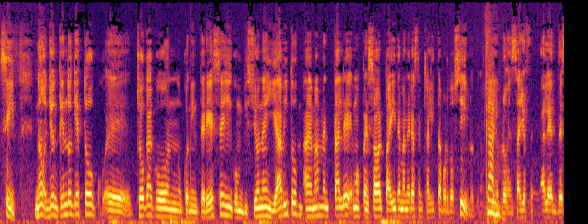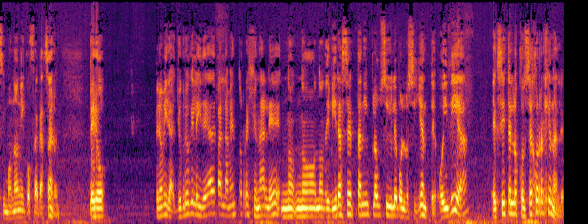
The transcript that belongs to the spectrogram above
Sí, no, yo entiendo que esto eh, choca con, intereses y con visiones y hábitos, además mentales. Hemos pensado al país de manera centralista por dos siglos. Los ensayos federales decimonónicos fracasaron. Pero, pero mira, yo creo que la idea de parlamentos regionales no, no, no debiera ser tan implausible por lo siguiente. Hoy día existen los consejos regionales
